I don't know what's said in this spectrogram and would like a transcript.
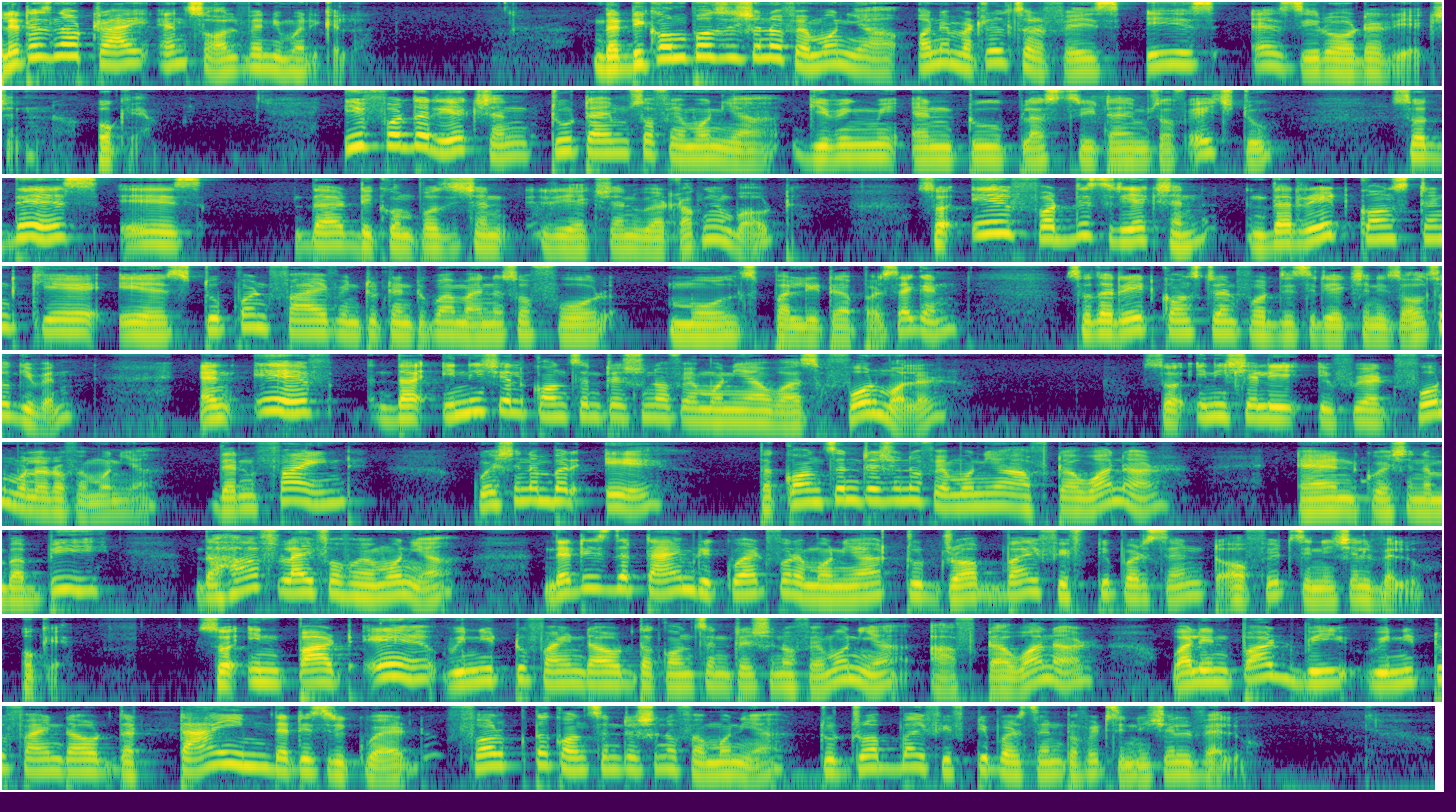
Let us now try and solve a numerical. The decomposition of ammonia on a metal surface is a zero order reaction. Okay. If for the reaction 2 times of ammonia giving me N2 plus 3 times of H2, so this is the decomposition reaction we are talking about. So if for this reaction the rate constant K is 2.5 into 10 to the power minus of 4 moles per liter per second, so the rate constant for this reaction is also given. And if the initial concentration of ammonia was 4 molar, so initially if we had 4 molar of ammonia, then find question number A, the concentration of ammonia after 1 hour and question number B, the half-life of ammonia that is the time required for ammonia to drop by 50% of its initial value. Okay. So in part A, we need to find out the concentration of ammonia after 1 hour while in part B, we need to find out the time that is required for the concentration of ammonia to drop by 50% of its initial value.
